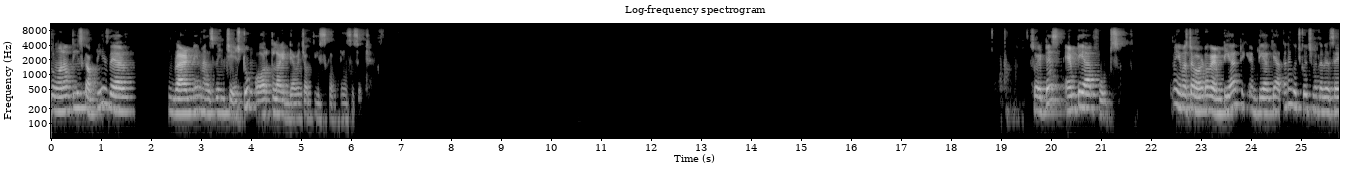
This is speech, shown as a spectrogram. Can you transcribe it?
So one of these companies, their brand name has been changed to Orkla India. Which of these companies is it? So it is MTR Foods. You must have heard of MTR. MTR क्या आता है ना कुछ कुछ मतलब जैसे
